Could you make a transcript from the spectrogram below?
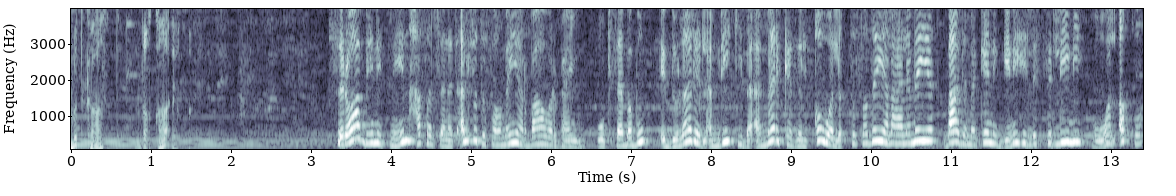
بودكاست دقائق. صراع بين اتنين حصل سنة 1944 وبسببه الدولار الأمريكي بقى مركز القوة الاقتصادية العالمية بعد ما كان الجنيه الاسترليني هو الأقوى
